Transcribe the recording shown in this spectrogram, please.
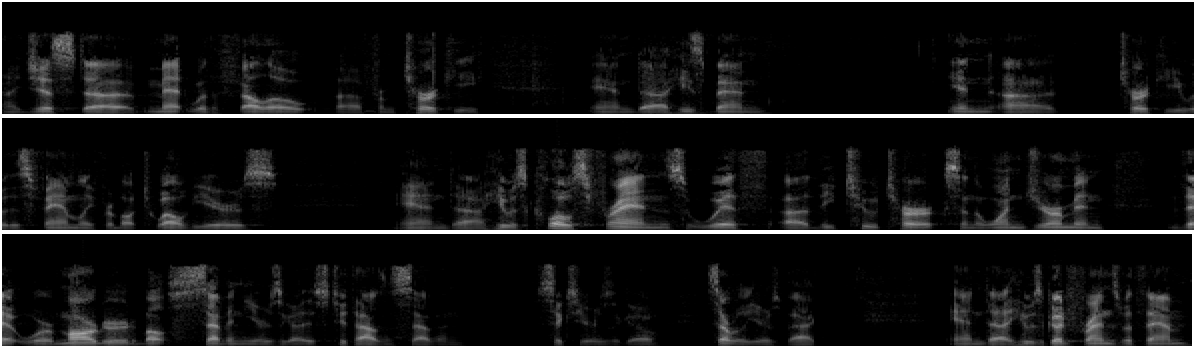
I just uh, met with a fellow uh, from Turkey, and uh, he's been in uh, Turkey with his family for about 12 years. And uh, he was close friends with uh, the two Turks and the one German that were martyred about seven years ago. It was 2007, six years ago, several years back. And he was good friends with them.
